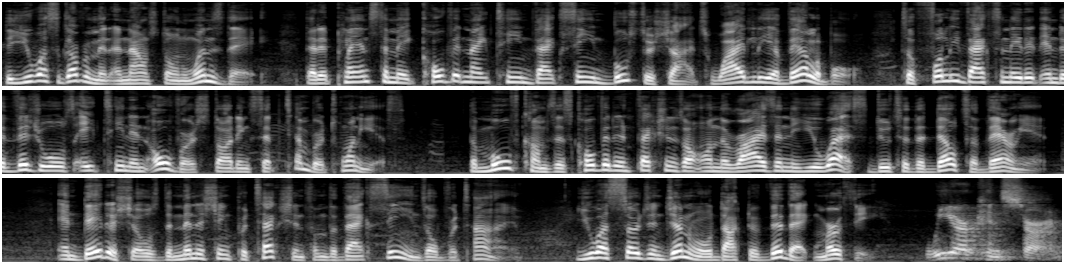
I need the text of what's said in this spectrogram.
The U.S. government announced on Wednesday that it plans to make COVID 19 vaccine booster shots widely available to fully vaccinated individuals 18 and over starting September 20th. The move comes as COVID infections are on the rise in the U.S. due to the Delta variant, and data shows diminishing protection from the vaccines over time. U.S. Surgeon General Dr. Vivek Murthy. We are concerned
